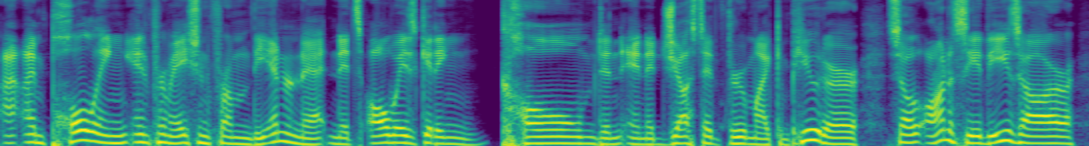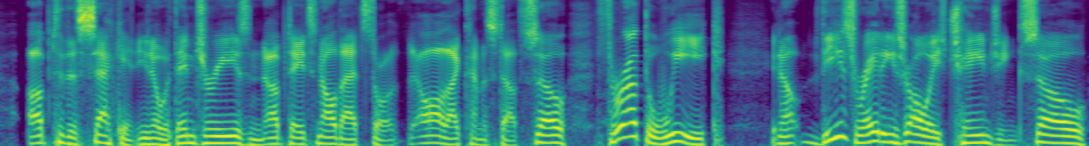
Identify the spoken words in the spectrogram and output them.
I'm pulling information from the internet and it's always getting combed and, and adjusted through my computer. So, honestly, these are up to the second, you know, with injuries and updates and all that stuff, all that kind of stuff. So, throughout the week, you know, these ratings are always changing. So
